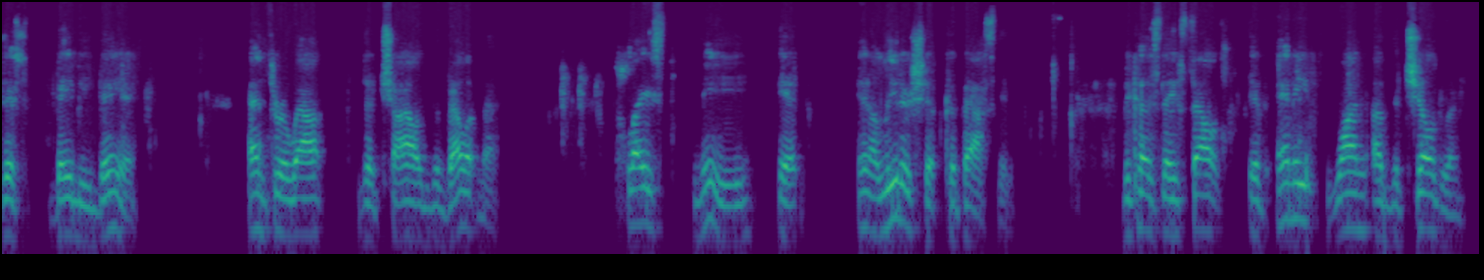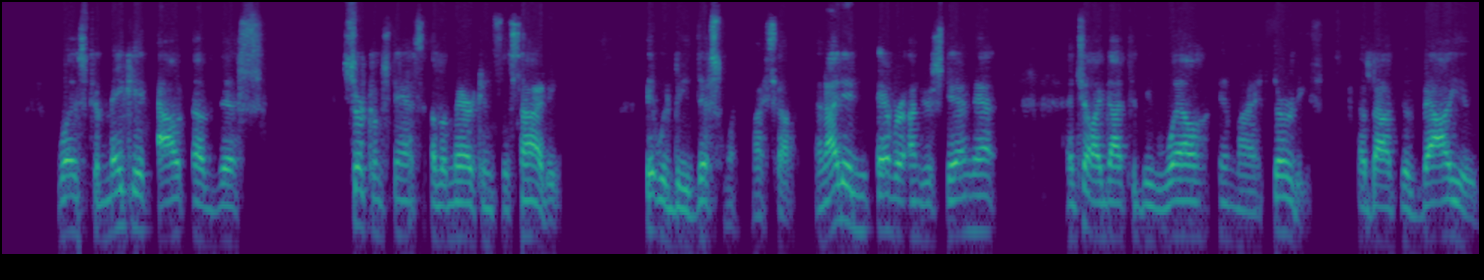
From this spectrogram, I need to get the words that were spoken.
this baby being and throughout the child development placed me it in a leadership capacity because they felt if any one of the children was to make it out of this circumstance of American society, it would be this one myself. And I didn't ever understand that until I got to be well in my 30s about the value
